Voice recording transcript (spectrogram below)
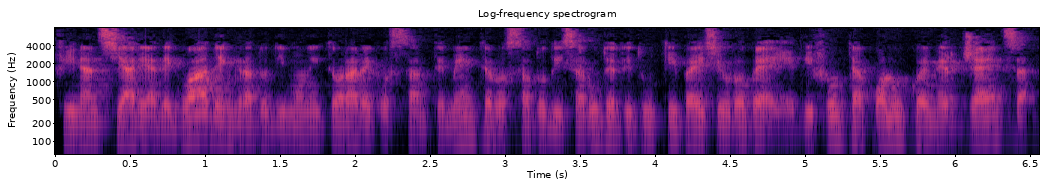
finanziaria adeguata in grado di monitorare costantemente lo stato di salute di tutti i paesi europei e di fronte a qualunque emergenza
